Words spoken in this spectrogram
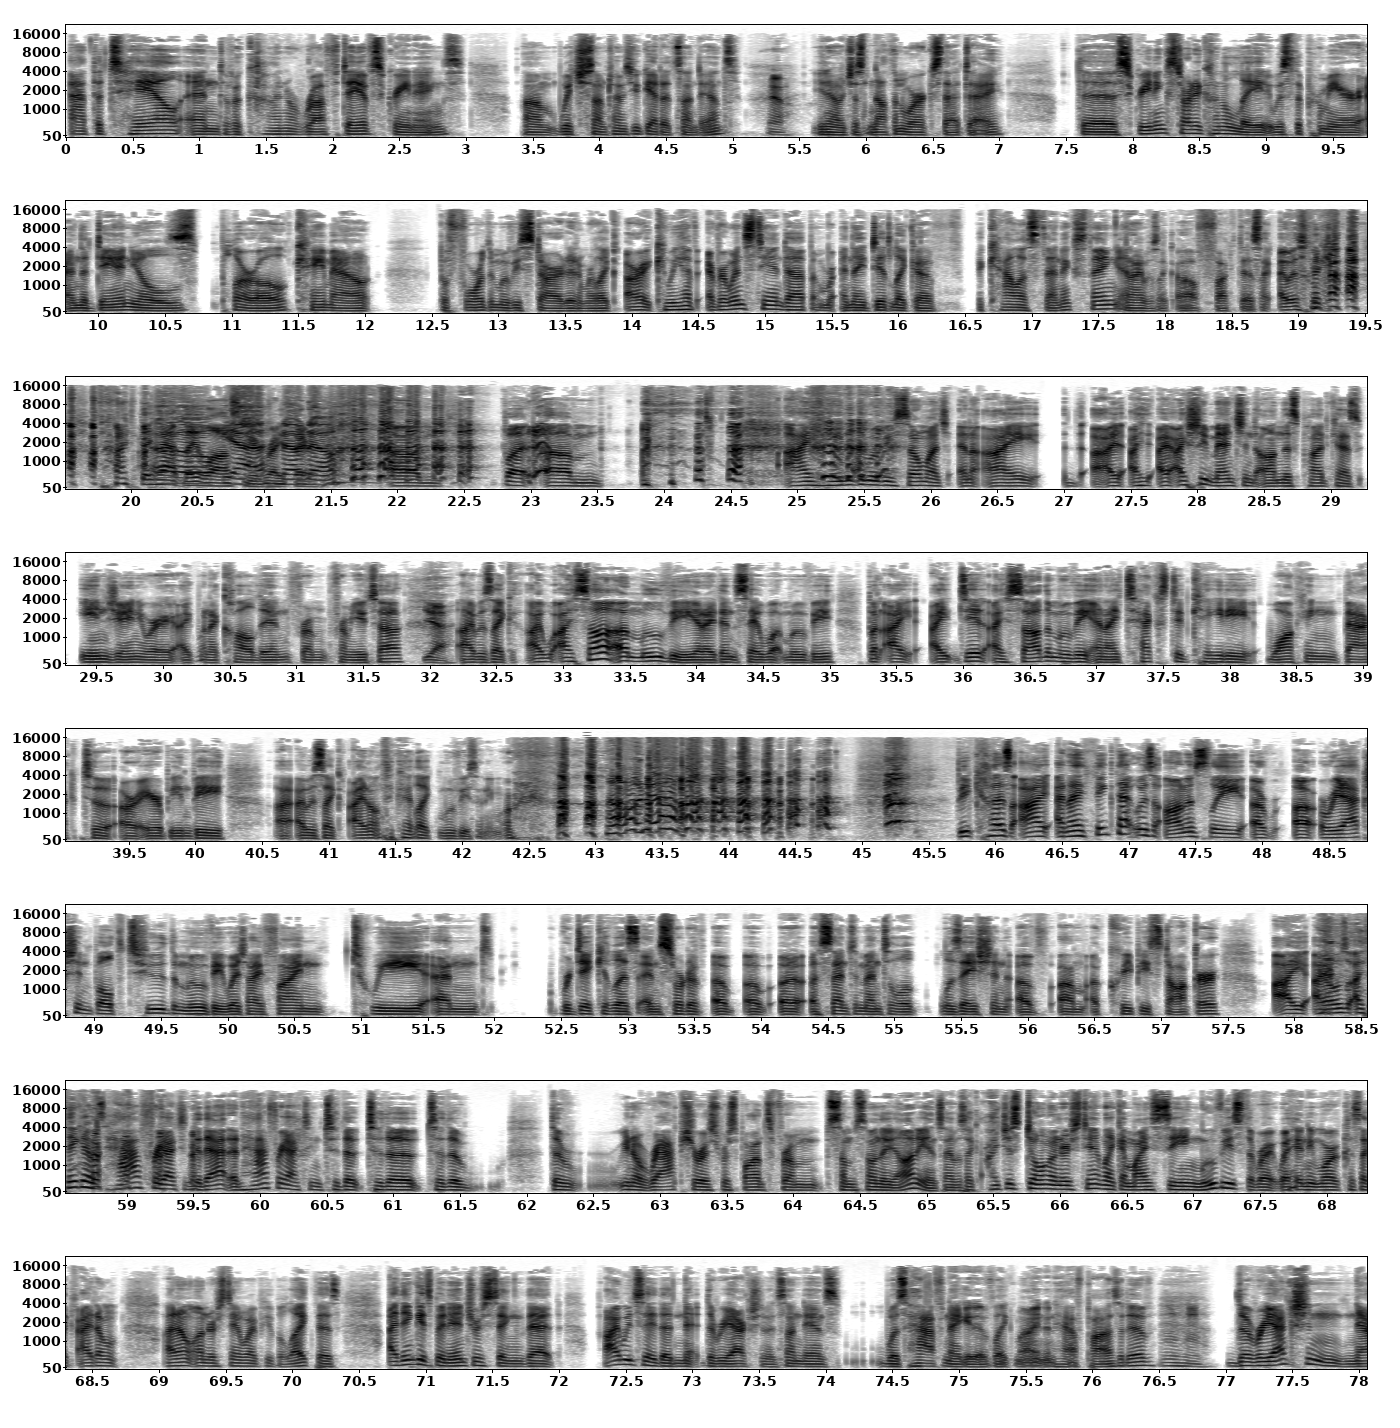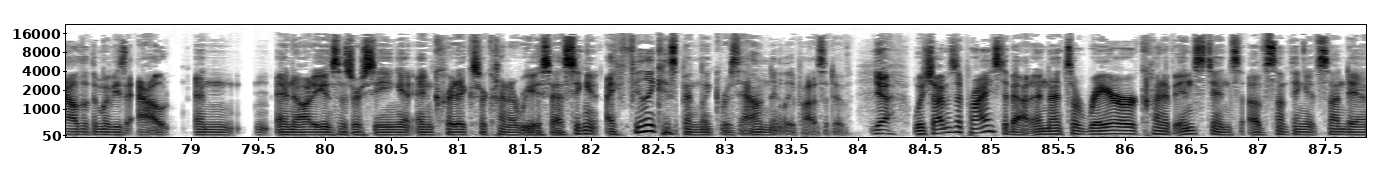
at the tail end of a kind of rough day of screenings, um, which sometimes you get at Sundance. Yeah, you know, just nothing works that day. The screening started kind of late. It was the premiere, and the Daniels plural came out before the movie started and we're like, all right, can we have everyone stand up? And, and they did like a, a, calisthenics thing. And I was like, oh, fuck this. Like, I was like, they had, oh, they lost yeah, me right no, there. No. um, but, um, I hated the movie so much, and I, I, I actually mentioned on this podcast in January I, when I called in from from Utah. Yeah, I was like, I, I saw a movie, and I didn't say what movie, but I, I did. I saw the movie, and I texted Katie walking back to our Airbnb. I, I was like, I don't think I like movies anymore. oh no. because I and I think that was honestly a, a, reaction both to the movie, which I find twee and ridiculous and sort of a, a, a sentimentalization of um, a creepy stalker. I I was I think I was half reacting to that and half reacting to the to the to the the you know rapturous response from some some of the audience. I was like, I just don't understand. Like, am I seeing movies the right way anymore? Because like I don't I don't understand why people like this. I think it's been interesting that I would say that the reaction at Sundance was half negative, like mine, and half positive. Mm-hmm. The reaction now that the movie's out and and audiences are seeing it and critics are kind of reassessing it, I feel like has been like resoundingly positive. Yeah, which I'm surprised about, and that's a rare kind of instance of something at Sundance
